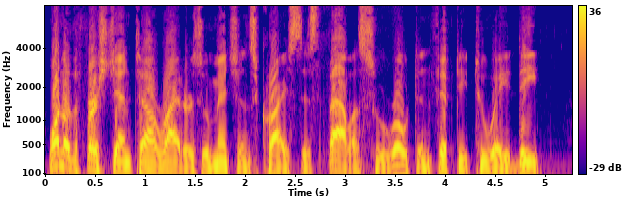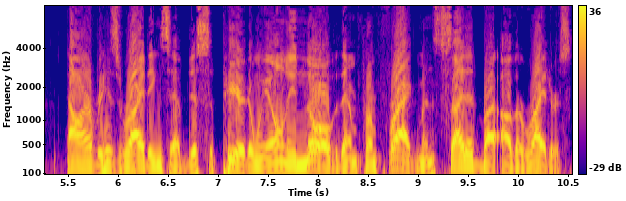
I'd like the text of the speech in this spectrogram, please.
One of the first Gentile writers who mentions Christ is Thallus, who wrote in 52 AD. However, his writings have disappeared and we only know of them from fragments cited by other writers.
